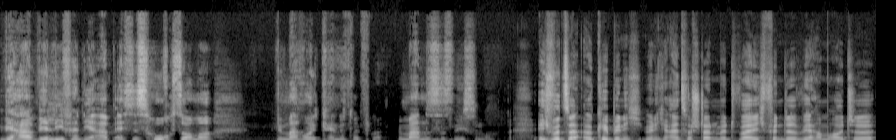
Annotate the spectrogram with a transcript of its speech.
Wir, haben, wir liefern hier ab, es ist Hochsommer. Wir machen heute keine Top 3. Wir machen das das nächste Mal. Ich würde sagen, okay, bin ich, bin ich einverstanden mit, weil ich finde, wir haben heute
